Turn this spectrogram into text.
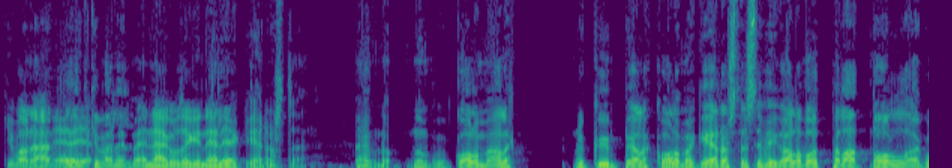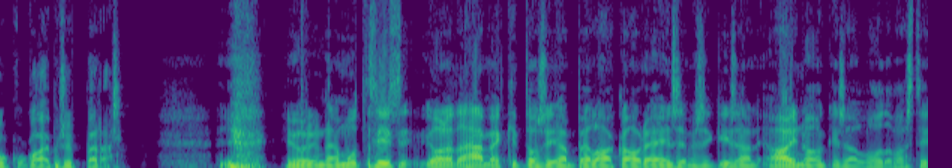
Kiva nähdä neljä, teetkin välillä. mennään kuitenkin neljä kierrosta. Ei, No, no, kolme alle, no kymppi alle kolme kierrosta, sitten vikalla voit pelata nollaa, kun kukaan ei pysy perässä. Juuri näin. Mutta siis Joonatan Hämekin tosiaan pelaa kauden ensimmäisen kisan, ainoan kisan luultavasti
